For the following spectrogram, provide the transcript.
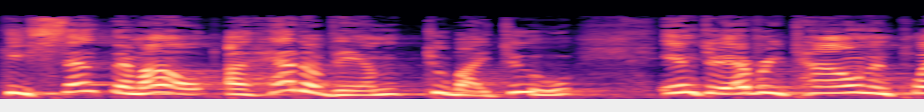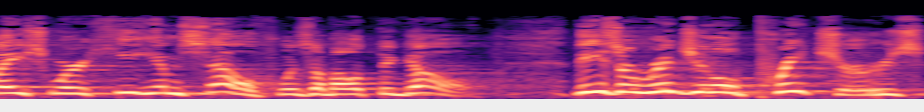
He sent them out ahead of him, two by two, into every town and place where he himself was about to go. These original preachers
